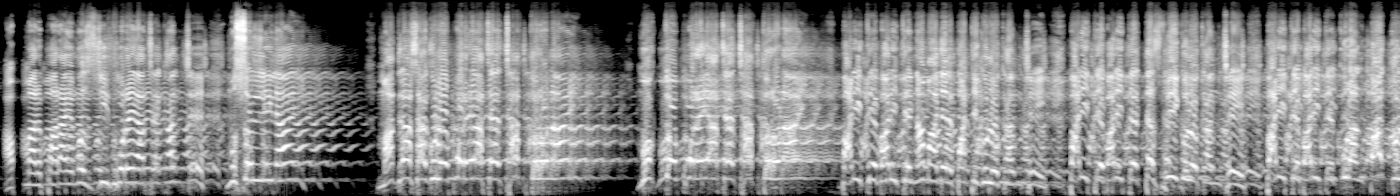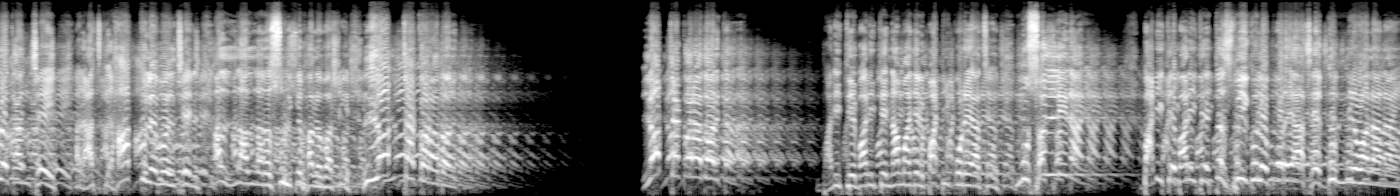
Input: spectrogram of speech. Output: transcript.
আপনার পাড়ায় মসজিদ পরে আছে, কাঁদছে। মুসল্লি নাই। মাদ্রাসাগুলো পরে আছে ছাত্র নাই। মুক্ত পড়ে আছে ছাত্র নাই। বাড়িতে বাড়িতে নামাজের পার্টিগুলো কাঁদছে। বাড়িতে বাড়িতে তসবিগুলো কাঁদছে। বাড়িতে বাড়িতে কোরআন পাকগুলো কাঁদছে। আর আজকে হাত তুলে বলছেন, আল্লাহ আল্লাহ রসুলকে ভালোবাসি। লজ্জা করা দরকার। লজ্জা করা দরকার। বাড়িতে বাড়িতে নামাজের পাটি পড়ে আছে, মুসল্লি নাই। বাড়িতে বাড়িতে তসবি গুলো পড়ে আছে, দুনিয়াওয়ালা নাই।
